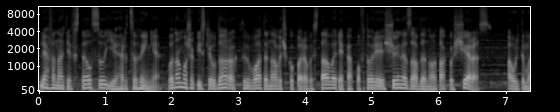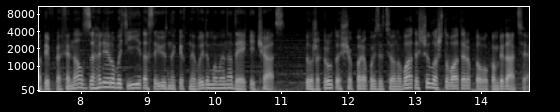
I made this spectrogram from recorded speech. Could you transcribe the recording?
Для фанатів стелсу є герцогиня. Вона може після удару активувати навичку перевистави, яка повторює щойно завдану атаку ще раз. А ультимативка фінал взагалі робить її та союзників невидимими на деякий час. Дуже круто, щоб перепозиціонувати чи влаштувати раптову комбінацію.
